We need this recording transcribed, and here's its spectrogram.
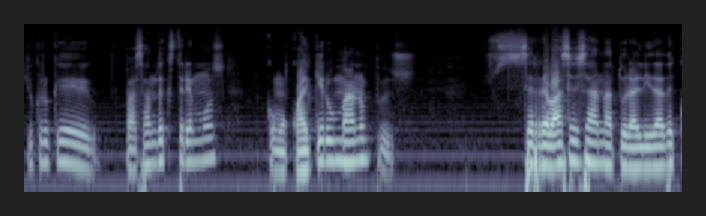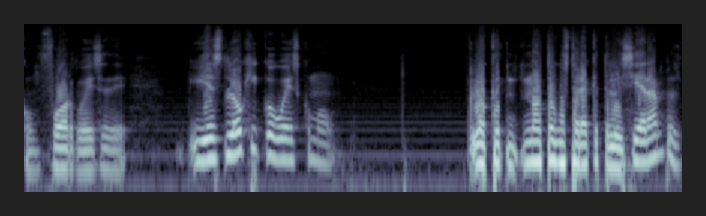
Yo creo que pasando extremos, como cualquier humano, pues. Se rebasa esa naturalidad de confort, güey. Ese de. Y es lógico, güey. Es como. Lo que no te gustaría que te lo hicieran, pues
